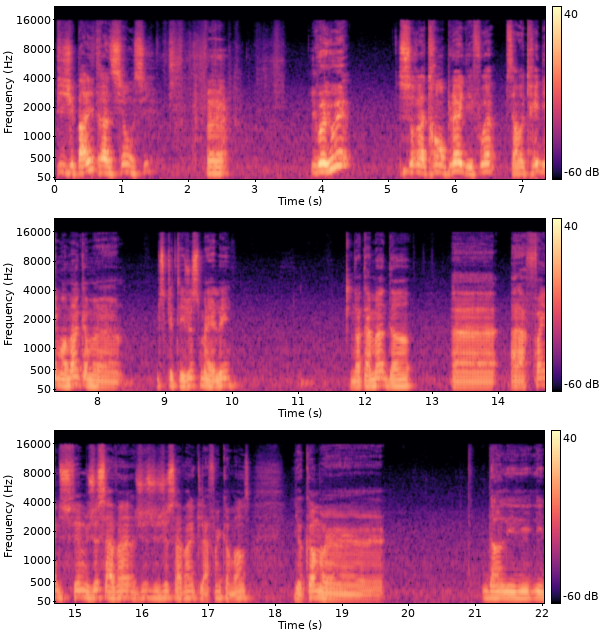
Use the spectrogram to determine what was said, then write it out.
Puis j'ai parlé de transition aussi. Euh, il va jouer sur le trompe-l'œil des fois. Ça va créer des moments comme euh, ce que t'es juste mêlé. Notamment dans euh, à la fin du film, juste avant, juste, juste avant que la fin commence, il y a comme un. Dans les. les- les-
